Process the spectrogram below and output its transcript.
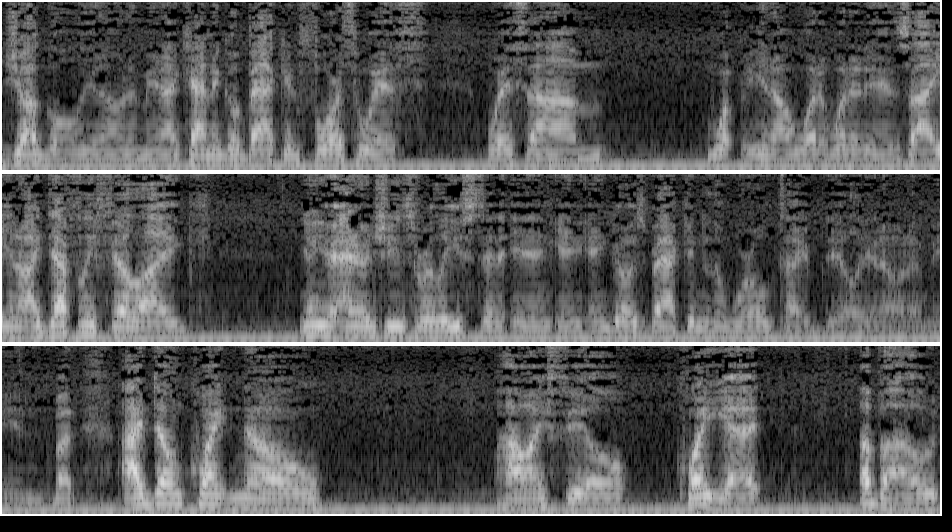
juggle. You know what I mean? I kind of go back and forth with with um what you know what what it is. I you know I definitely feel like you know your energy is released and, and, and goes back into the world type deal. You know what I mean? But I don't quite know how I feel quite yet about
